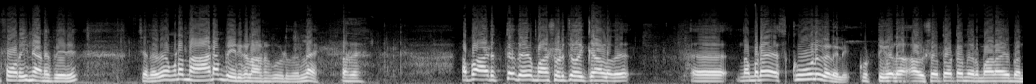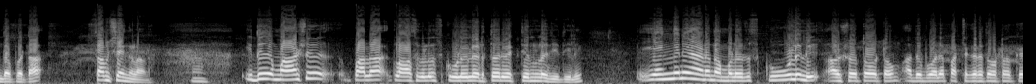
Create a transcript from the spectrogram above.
ഫോറിൻ ആണ് പേര്. ചിലത് നമ്മുടെ നാടൻ പേരുകളാണ് കൂടുതൽ അല്ലേ? അതെ. അപ്പോൾ അടുത്തത് മാഷോട് ചോദിക്കാനുള്ളത് നമ്മുടെ സ്കൂളുകളിൽ കുട്ടികൾ ഔഷധത്തോട്ട നിർമ്മാണവുമായി ബന്ധപ്പെട്ട സംശയങ്ങളാണ്. ഇത് മാഷ് പല ക്ലാസ്സുകളും സ്കൂളുകളിൽ എടുത്ത ഒരു വ്യക്തി എന്നുള്ള രീതിയിൽ എങ്ങനെയാണ് നമ്മളൊരു സ്കൂളിൽ ഔഷധത്തോട്ടം അതുപോലെ പച്ചക്കറിത്തോട്ടം ഒക്കെ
